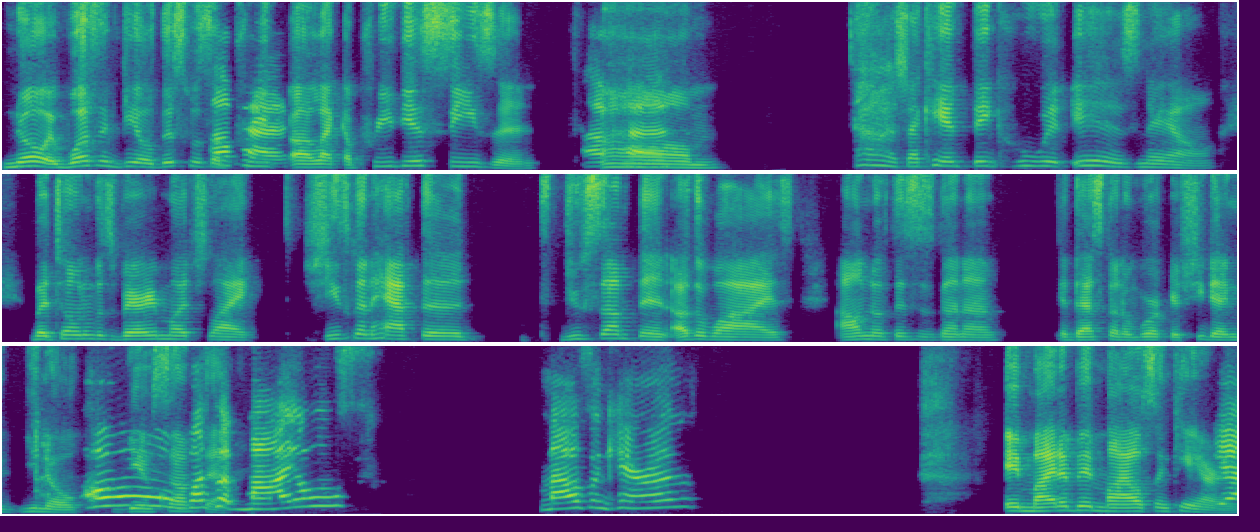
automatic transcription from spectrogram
No, it wasn't Gil. This was a okay. pre, uh, like a previous season. Okay. Um, gosh, I can't think who it is now. But Tony was very much like, she's gonna have to do something. Otherwise, I don't know if this is gonna if that's gonna work. If she didn't, you know, oh, give something. was it Miles? Miles and Karen? It might have been Miles and Karen. Yeah.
